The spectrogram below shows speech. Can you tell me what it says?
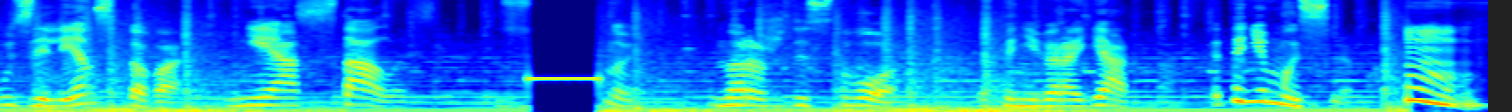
у Зеленского не осталось. З**нуть на Рождество – это невероятно, это немыслимо. Хм,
